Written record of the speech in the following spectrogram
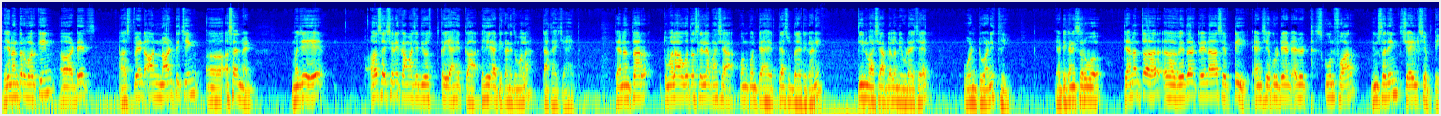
त्याच्यानंतर working days spend on non teaching assignment म्हणजे अशैक्षणिक कामाचे दिवस काही आहेत का? हे या ठिकाणी तुम्हाला टाकायचे आहेत. त्यानंतर तुम्हाला अवगत असलेल्या भाषा कोणकोणत्या आहेत त्यासुद्धा या ठिकाणी तीन भाषा आपल्याला निवडायच्या आहेत. वन टू आणि थ्री या ठिकाणी सर्व. त्यानंतर whether trainer safety and security and audit school for ensuring child safety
